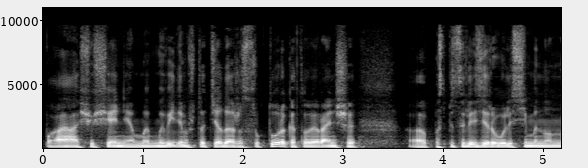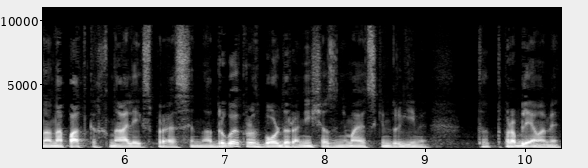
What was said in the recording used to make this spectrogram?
по ощущениям, мы, мы видим, что те даже структуры, которые раньше э, поспециализировались именно на нападках на Алиэкспресс и на другой cross-border, они сейчас занимаются какими-то другими проблемами.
